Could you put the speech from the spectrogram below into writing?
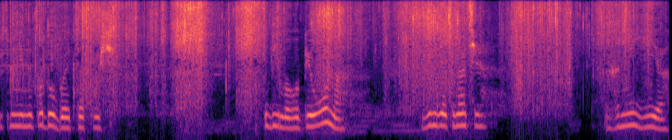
Щось мені не подобається кущ білого піона. Він як наче гниє.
